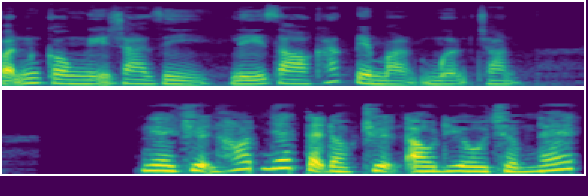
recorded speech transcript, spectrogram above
vẫn không nghĩ ra gì lý do khác để mà mượn chọn. Nghe chuyện hot nhất tại đọc truyện audio.net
